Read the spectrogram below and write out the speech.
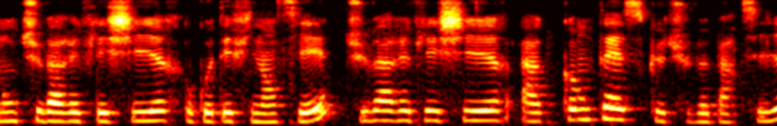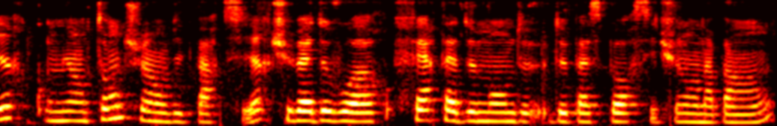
Donc tu vas réfléchir au côté financier, tu vas réfléchir à quand est-ce que tu veux partir, combien de temps tu as envie de partir, tu vas devoir faire ta demande de passeport si tu n'en as pas un,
